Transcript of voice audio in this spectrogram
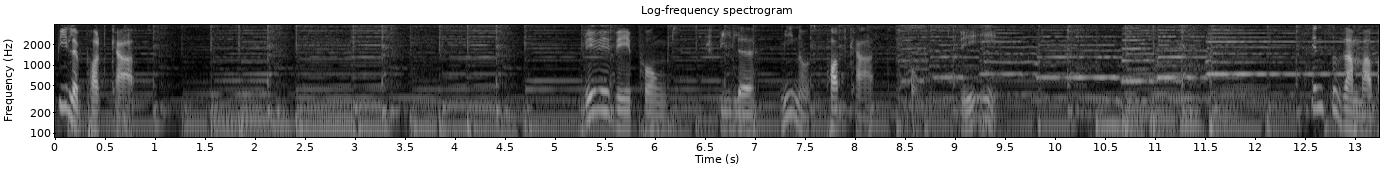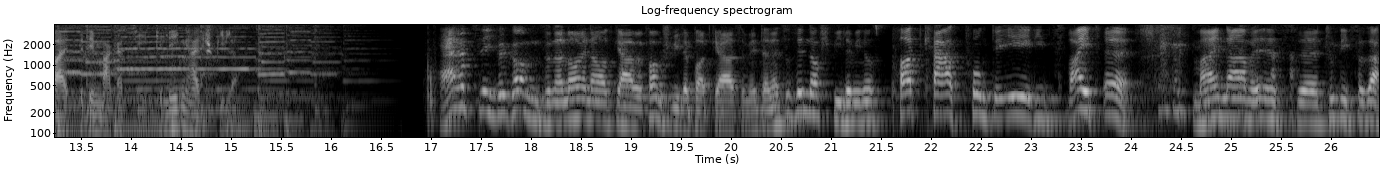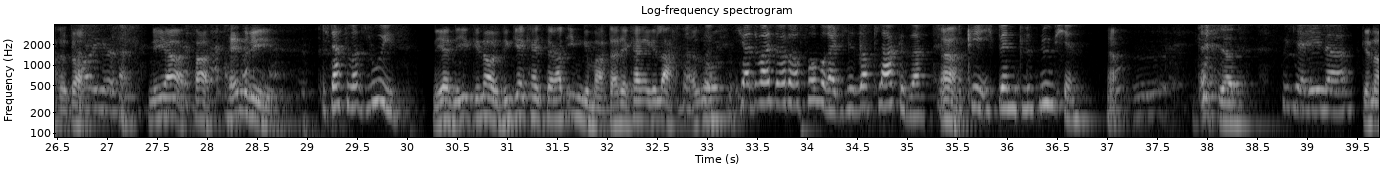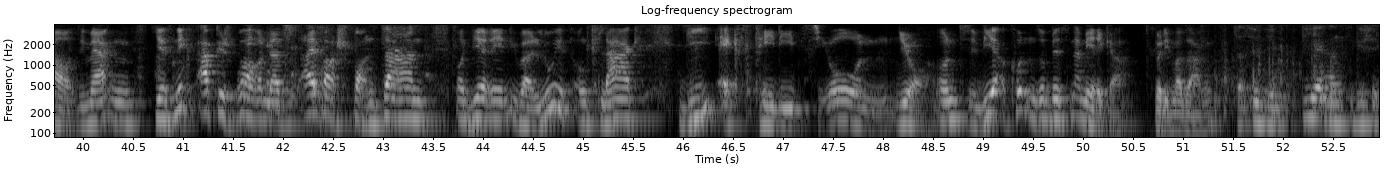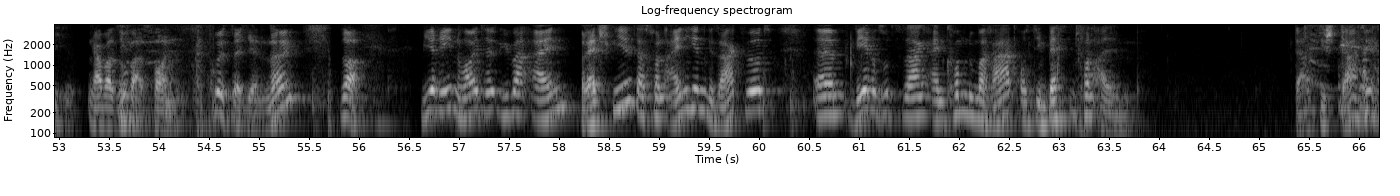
Spiele-Podcast. www.spiele-podcast.de In Zusammenarbeit mit dem Magazin Gelegenheitsspieler. Herzlich willkommen zu einer neuen Ausgabe vom Spiele-Podcast im Internet zu finden auf spiele-podcast.de, die zweite. Mein Name ist, äh, tut nichts zur Sache, doch. Oh. Nee, ja, fast. Henry. Ich dachte, was Luis. Nee, nee, genau, den Gag habe ich da gerade eben gemacht, da hat ja keiner gelacht. Also, Also, ich hatte war jetzt aber darauf vorbereitet. Ich hätte es auch Clark gesagt. Ah. Okay, ich bin Blümchen. ja, Christian. Michaela. genau. Sie merken, hier ist nichts abgesprochen, das ist einfach spontan. Und wir reden über Louis und Clark, die Expedition. Ja, und wir erkunden so ein bisschen Amerika, würde ich mal sagen. Das wird eine bierernste Geschichte. Aber sowas von. Prösterchen, ne? So. Wir reden heute über ein Brettspiel, das von einigen gesagt wird, ähm, wäre sozusagen ein Konglomerat aus dem Besten von allem. Da ist die Starke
